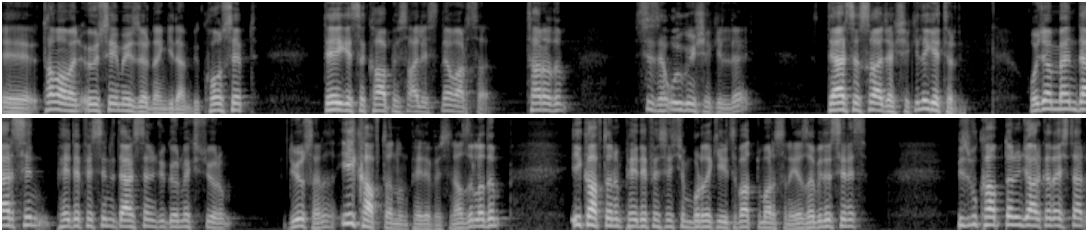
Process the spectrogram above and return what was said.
Ee, tamamen ÖSYM üzerinden giden bir konsept. DGS, KPSS, ALES ne varsa taradım. Size uygun şekilde derse sığacak şekilde getirdim. Hocam ben dersin pdf'sini dersten önce görmek istiyorum diyorsanız ilk haftanın pdf'sini hazırladım. İlk haftanın pdf'si için buradaki irtibat numarasına yazabilirsiniz. Biz bu kamptan önce arkadaşlar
